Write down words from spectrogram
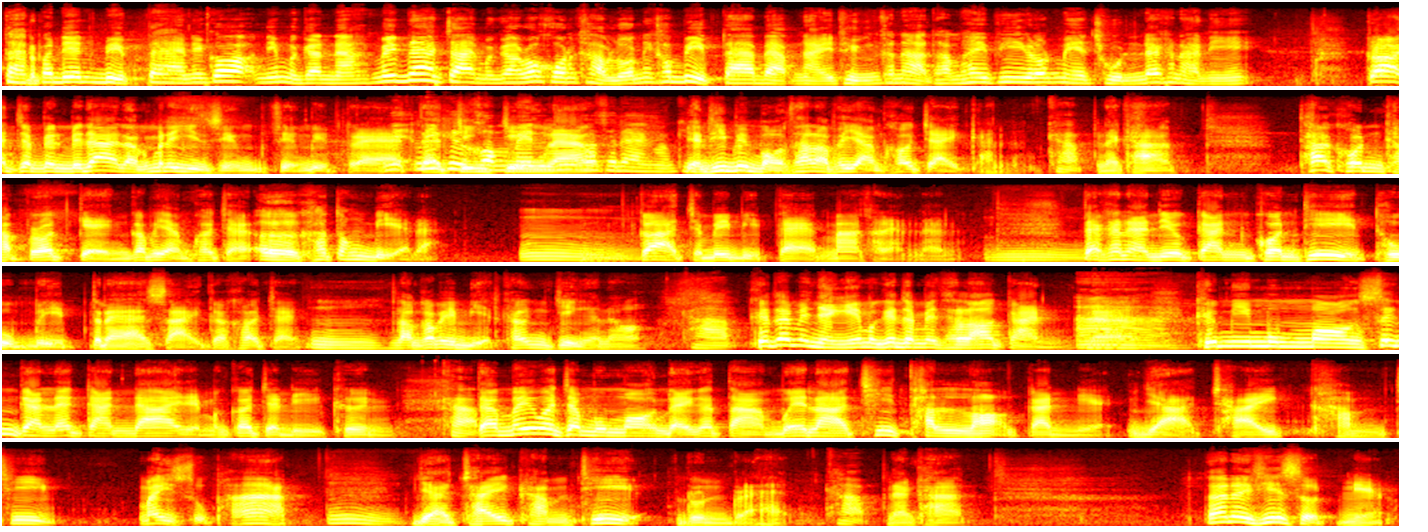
แต่ประเด็นบีบแต่นี่ก็นี่เหมือนกันนะ ไม่แน่ใจเหมือนกันว่าคนขับรถนี่เขาบีบแต่แบบไหนถึงขนาดทำให้พี่รถเมย์ฉุนได้ขนาดนี้ ก็อาจจะเป็นไปได้เราก็ไม่ได้ยินเสียงเสียงบีบแตรนี่แต่นี่คือจคอมเมรินงต์ๆแล้วที่เขาแสดงความคิดอย่างที่พี่บอกถ้าเราพยายามเข้าใจกันครับนะครับ ถ้าคนขับรถเก่งก็พยายามเข้าใจ เออเขาต้องเบียดอะอืมก็อาจจะไม่บีบแต่มากขนาดนั้น แต่ขณะเดียวกันคนที่ถูกบีบแตรใส่ก็เข้าใจอืมเราก็ไปเบียดเขาจริงๆอะเนาะครับคือถ้าเป็นอย่างนี้มันก็จะไม่ทะเลาะกันนะอ่าคือมีมุมมองซึ่งกันและกันได้เนี่ยมันก็จะดีขึ้นครับแต่ไม่ว่าจะมุมมองใดก็ตาม เวลาที่ทะเลาะกันเนี่ยอย่าใช้คำที่ไม่สุภาพ อย่าใช้คำที่รุนแรงครับนะครับแล้วในที่สุดเนี่ย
